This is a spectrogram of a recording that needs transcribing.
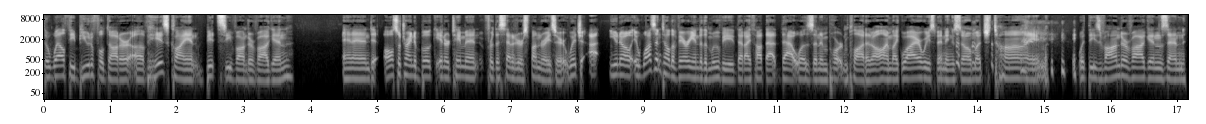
the wealthy, beautiful daughter of his client, Bitsy Vanderwagen, and also trying to book entertainment for the senator's fundraiser. Which, uh, you know, it wasn't until the very end of the movie that I thought that that was an important plot at all. I'm like, why are we spending so much time with these Vanderwagens and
